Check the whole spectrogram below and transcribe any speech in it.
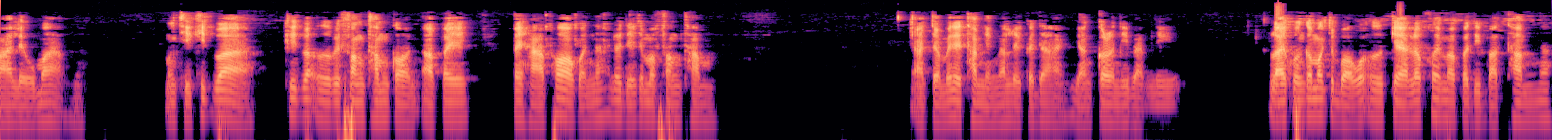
มาเร็วมากนะ บางทีคิดว่าคิดว่าเออไปฟังธรรมก่อนอ่าไปไปหาพ่อก่อนนะแล้วเดี๋ยวจะมาฟังธรรมอาจจะไม่ได้ทำอย่างนั้นเลยก็ได้ อย่างกรณีแบบนี้ หลายคนก็มักจะบอกว่าเออแกแล้วค่อยมาปฏิบัติธรรมนะ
